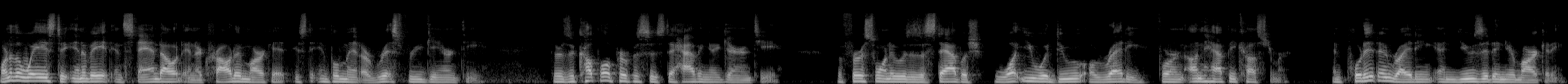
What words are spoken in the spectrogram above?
One of the ways to innovate and stand out in a crowded market is to implement a risk-free guarantee. There's a couple of purposes to having a guarantee. The first one is to establish what you would do already for an unhappy customer and put it in writing and use it in your marketing.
